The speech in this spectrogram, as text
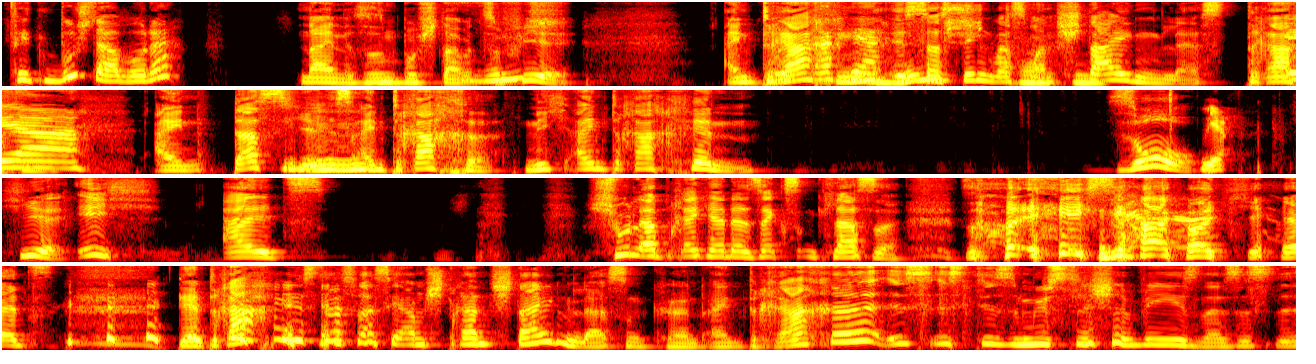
fehlt ein Buchstabe, oder? Nein, es ist ein Buchstabe zu Wunsch? viel. Ein Drachen Ach ja. ist das Ding, was man steigen lässt. Drachen. Ja. Ein, das hier ist ein Drache, nicht ein Drachen. So, Ja. hier, ich als Schulabbrecher der sechsten Klasse. So, ich sag euch jetzt, der Drachen ist das, was ihr am Strand steigen lassen könnt. Ein Drache ist, ist dieses mystische Wesen. Es ist, es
